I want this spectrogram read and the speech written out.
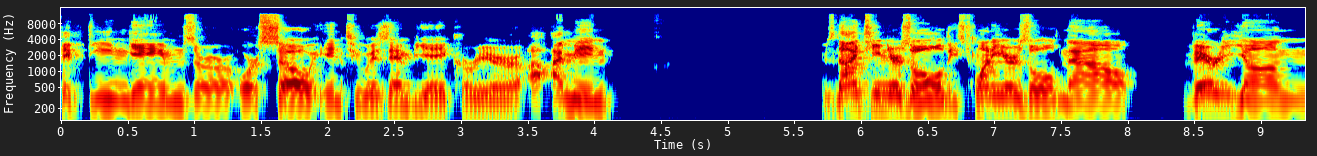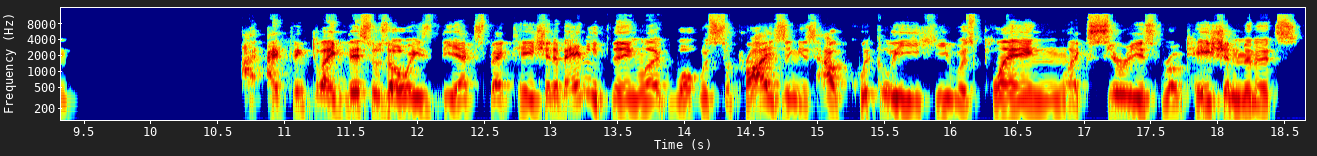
15 games or or so into his NBA career. I, I mean, he was 19 years old. He's 20 years old now. Very young. I, I think like this was always the expectation. If anything, like what was surprising is how quickly he was playing like serious rotation minutes.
